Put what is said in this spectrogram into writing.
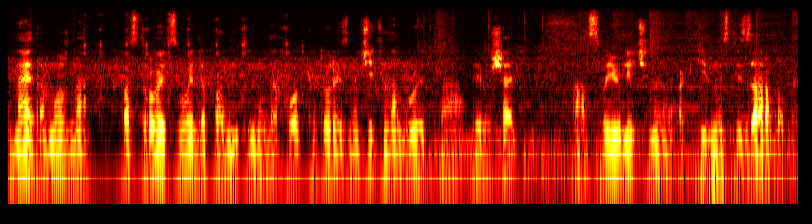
На этом можно построить свой дополнительный доход, который значительно будет а, превышать а, свою личную активность и заработок.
